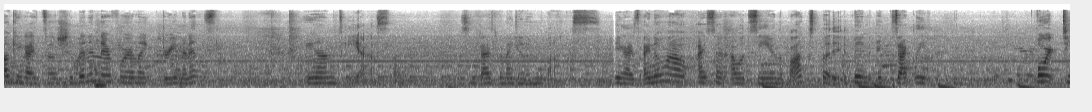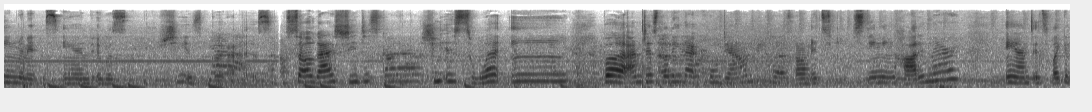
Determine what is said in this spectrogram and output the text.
Okay guys, so she's been in there for like three minutes. And yeah, so see you guys when I get in the box. Hey guys, I know how I said I would see you in the box, but it's been exactly 14 minutes and it was she is good at this. So guys she just got out. She is sweating but i'm just letting that cool down because um it's steaming hot in there and it's like an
